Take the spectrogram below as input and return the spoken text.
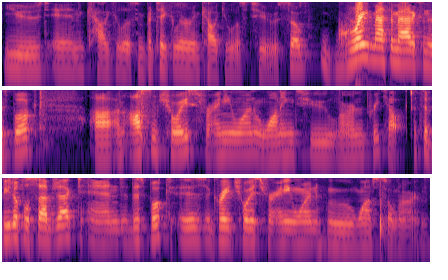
used in calculus, in particular in calculus 2. So great mathematics in this book. Uh, an awesome choice for anyone wanting to learn pre-calc. It's a beautiful subject, and this book is a great choice for anyone who wants to learn.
